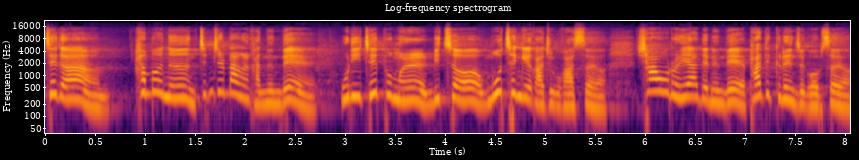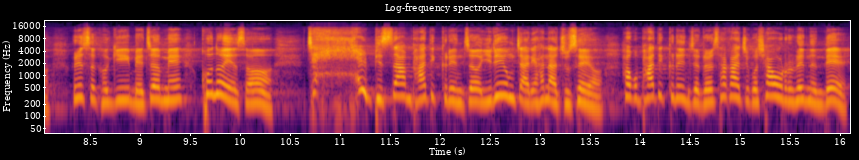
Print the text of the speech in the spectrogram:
제가 한 번은 찜질방을 갔는데 우리 제품을 미처 못 챙겨 가지고 갔어요. 샤워를 해야 되는데 바디 클렌저가 없어요. 그래서 거기 매점의 코너에서 제일 비싼 바디 클렌저 일회용짜리 하나 주세요. 하고 바디 클렌저를 사가지고 샤워를 했는데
